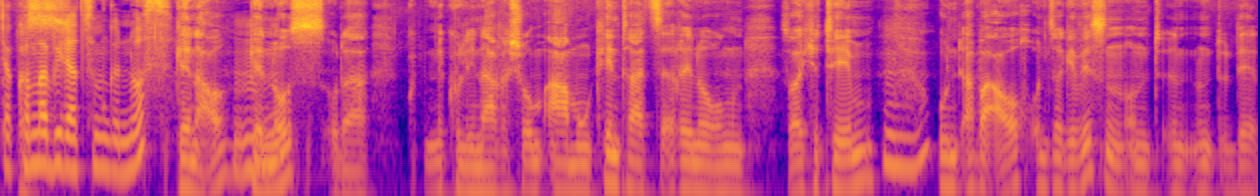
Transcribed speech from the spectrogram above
Da kommen das, wir wieder zum Genuss. Genau, mhm. Genuss oder eine kulinarische Umarmung, Kindheitserinnerungen, solche Themen. Mhm. Und aber auch unser Gewissen und, und der,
